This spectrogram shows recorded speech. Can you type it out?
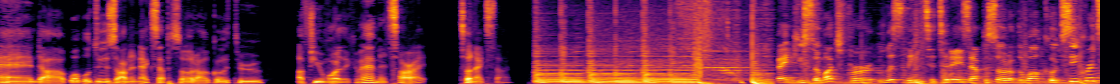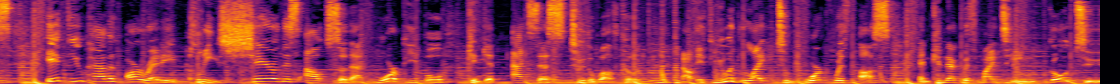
And uh, what we'll do is on the next episode, I'll go through a few more of the commandments. All right. Till next time. Thank you so much for listening to today's episode of the Wealth Code Secrets. If you haven't already, please share this out so that more people can get access to the Wealth Code. Now, if you would like to work with us and connect with my team, go to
